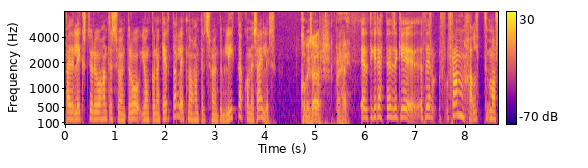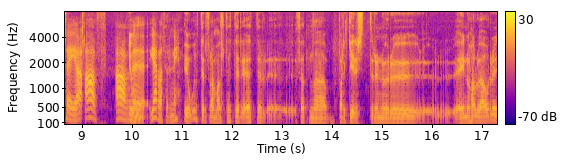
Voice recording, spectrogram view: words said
bæði leikstjóri og handreitshöfundur og Jón Gunnar Gerdal, einn af handreitshöfundum líka komið sælir. Komið sælar. Hæ, hæ. Er þetta ekki rétt, er þetta ekki þetta er framhald, má segja, af, af Jú. uh, jarðaförinni? Jú, þetta er framhald, þetta er, þetta er uh, þarna bara gerist raun og veru einu og halvu ári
